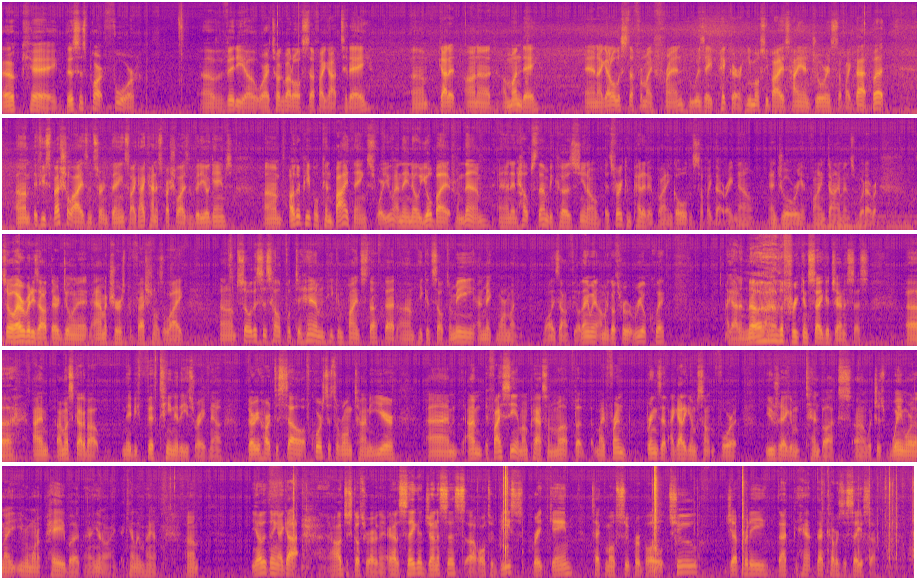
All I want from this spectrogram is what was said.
Okay, this is part four of a video where I talk about all the stuff I got today. Um, got it on a, a, Monday, and I got all this stuff from my friend who is a picker. He mostly buys high-end jewelry and stuff like that, but um, if you specialize in certain things, like I kind of specialize in video games, um, other people can buy things for you and they know you'll buy it from them and it helps them because you know it's very competitive buying gold and stuff like that right now and jewelry and fine diamonds and whatever so everybody's out there doing it, amateurs, professionals alike. Um, so this is helpful to him. He can find stuff that um, he can sell to me and make more money while he's out in the field. Anyway, I'm to go through it real quick. I got another freaking Sega Genesis. Uh, I'm, I must got about maybe 15 of these right now. Very hard to sell. Of course, it's the wrong time of year. Um, I'm, if I see him, I'm passing them up. But my friend brings it. I got to give him something for it. Usually I give them 10 bucks, uh, which is way more than I even want to pay, but uh, you know, I, I, can't leave them hanging. Um, the other thing I got, I'll just go through everything. I got a Sega Genesis uh, Altered Beast, great game. Tecmo Super Bowl 2, Jeopardy, that that covers the Sega stuff.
